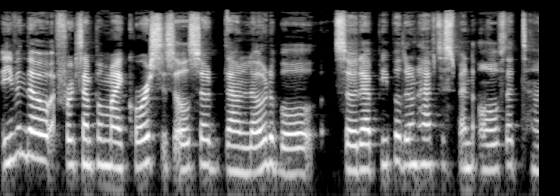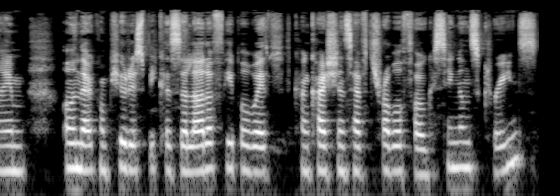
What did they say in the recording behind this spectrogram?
Even though, for example, my course is also downloadable so that people don't have to spend all of that time on their computers because a lot of people with concussions have trouble focusing on screens.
